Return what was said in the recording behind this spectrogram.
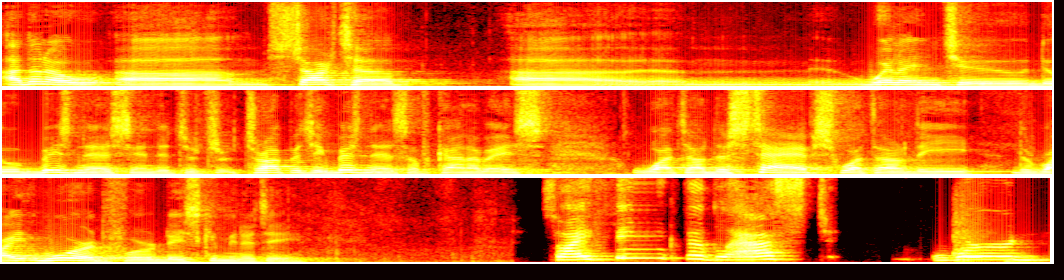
I don't know, um, startup uh, willing to do business in the therapeutic business of cannabis? What are the steps? What are the, the right word for this community? So I think the last word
